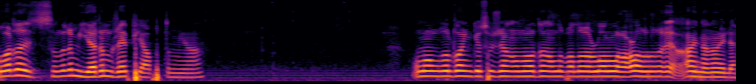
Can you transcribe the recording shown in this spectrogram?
Bu arada sanırım yarım rap yaptım ya. Onu oradan götüreceksin, onu oradan alıp alıp aynen öyle.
